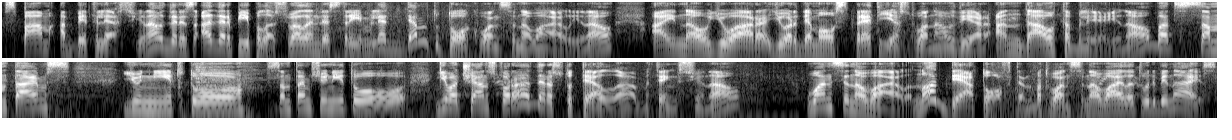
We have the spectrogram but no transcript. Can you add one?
spam a bit less you know? There is other people as well in the stream. Let them to talk once in a while you know? I know you are you are the most prettiest one out there undoubtedly you know? But sometimes you need to sometimes you need to give a chance for others to tell um, things you know? Once in a while. Not that often but once in a while it would be nice.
